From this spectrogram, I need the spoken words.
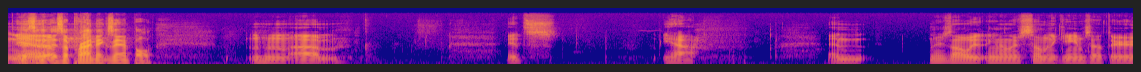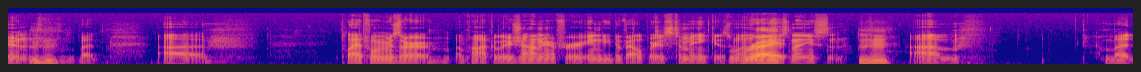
is, a, is a prime example. hmm um, it's yeah, and there's always you know there's so many games out there, and, Mhm. but uh, platformers are a popular genre for indie developers to make as well, Right. Which is nice, and Mm-hmm. um, but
